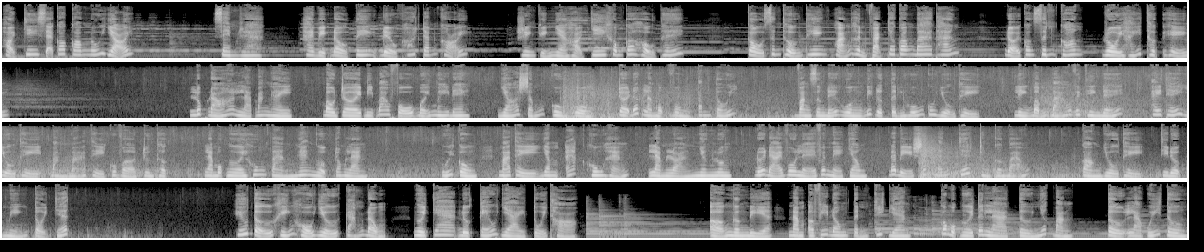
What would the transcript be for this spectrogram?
họ chi sẽ có con nối giỏi. Xem ra, hai việc đầu tiên đều khó tránh khỏi. Riêng chuyện nhà họ chi không có hậu thế. Cầu xin thượng thiên hoãn hình phạt cho con ba tháng. Đợi con sinh con, rồi hãy thực hiện. Lúc đó là ban ngày, bầu trời bị bao phủ bởi mây đen gió sấm cuồn cuộn, trời đất là một vùng tăm tối. Văn xương đế quân biết được tình huống của dụ thị, liền bẩm báo với thiên đế, thay thế dụ thị bằng mã thị của vợ trương thực, là một người hung tàn ngang ngược trong làng. Cuối cùng, mã thị dâm ác hung hãn, làm loạn nhân luân, đối đãi vô lễ với mẹ chồng, đã bị sét đánh chết trong cơn bão. Còn dụ thị thì được miễn tội chết hiếu tử khiến hổ dữ cảm động, người cha được kéo dài tuổi thọ. Ở ngân địa, nằm ở phía đông tỉnh chiết giang, có một người tên là từ nhất bằng, tự là quý tường.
